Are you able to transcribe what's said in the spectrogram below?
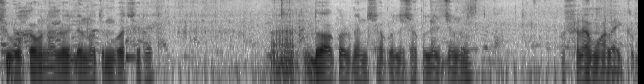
শুভকামনা রইল নতুন বছরের। দোয়া করবেন সকলে, সকলের জন্য। আসসালামু আলাইকুম।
